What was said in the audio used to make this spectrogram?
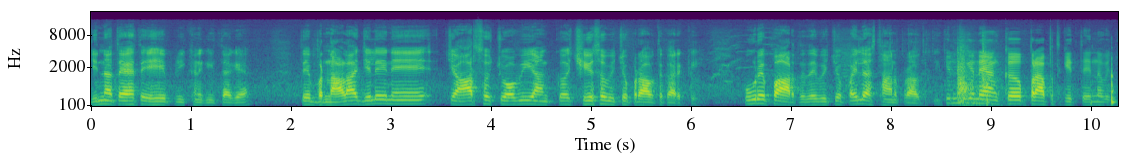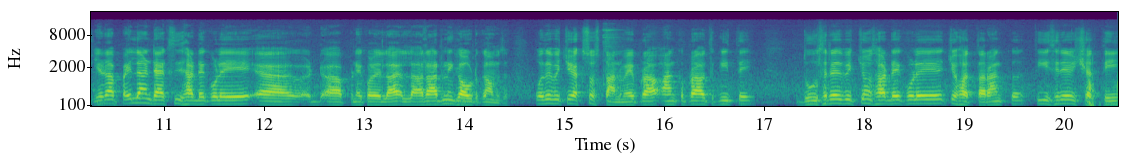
ਜਿਨ੍ਹਾਂ ਤਹਿਤ ਇਹ ਪ੍ਰੀਖਣ ਕੀਤਾ ਗਿਆ। ਤੇ ਬਰਨਾਲਾ ਜ਼ਿਲ੍ਹੇ ਨੇ 424 ਅੰਕ 600 ਵਿੱਚੋਂ ਪ੍ਰਾਪਤ ਕਰਕੇ ਪੂਰੇ ਭਾਰਤ ਦੇ ਵਿੱਚੋਂ ਪਹਿਲਾ ਸਥਾਨ ਪ੍ਰਾਪਤ ਕੀਤਾ। ਕਿੰਨੇ ਕਿੰਨੇ ਅੰਕ ਪ੍ਰਾਪਤ ਕੀਤੇ ਇਹਨਾਂ ਵਿੱਚ? ਜਿਹੜਾ ਪਹਿਲਾ ਇੰਡੈਕਸ ਸੀ ਸਾਡੇ ਕੋਲੇ ਆਪਣੇ ਕੋਲੇ ਲਰਨਿੰਗ ਆਊਟਕਮਸ ਉਹਦੇ ਵਿੱਚੋਂ 197 ਪ੍ਰਾ- ਅੰਕ ਪ੍ਰਾਪਤ ਕੀਤੇ। ਦੂਸਰੇ ਵਿੱਚੋਂ ਸਾਡੇ ਕੋਲੇ 74 ਅੰਕ ਤੀਸਰੇ 36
